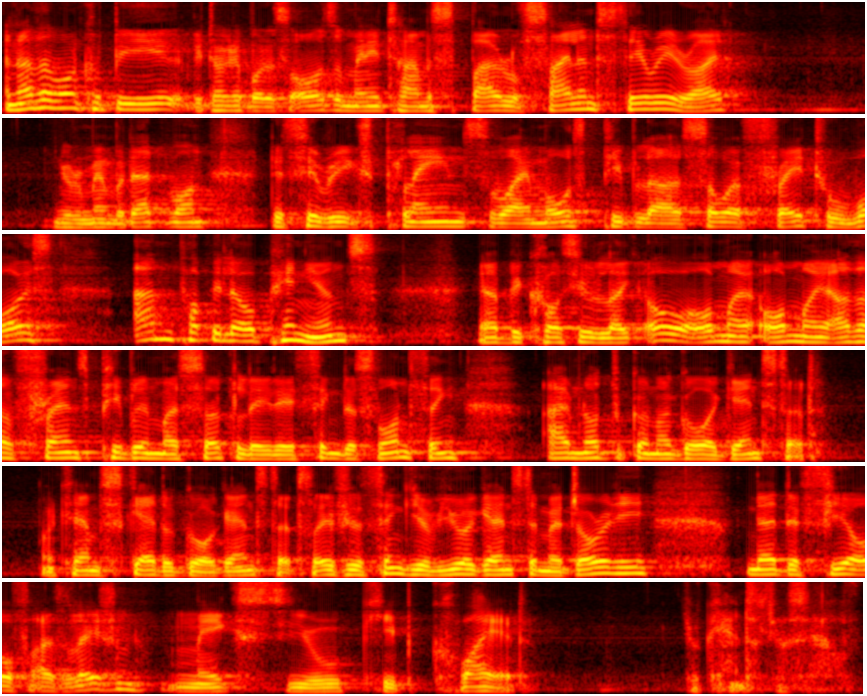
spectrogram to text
Another one could be, we talked about this also many times, spiral of silence theory, right? You remember that one? The theory explains why most people are so afraid to voice unpopular opinions. Yeah, because you're like, oh, all my all my other friends, people in my circle, they, they think this one thing. I'm not gonna go against it. Okay, I'm scared to go against it. So if you think your view against the majority, that the fear of isolation makes you keep quiet. You cancel yourself.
